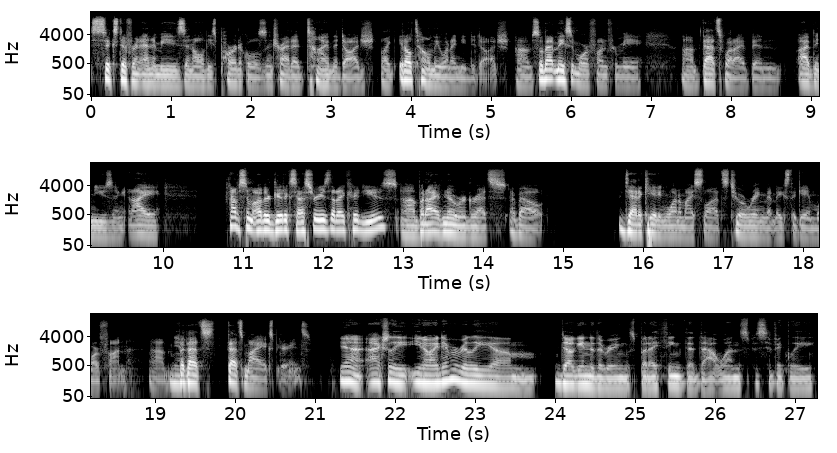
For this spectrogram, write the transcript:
six different enemies and all these particles and try to time the dodge. Like, it'll tell me when I need to dodge. Um, so that makes it more fun for me. Um, that's what I've been I've been using, and I have some other good accessories that I could use, um, but I have no regrets about dedicating one of my slots to a ring that makes the game more fun. Um, yeah. But that's that's my experience. Yeah, actually, you know, I never really um, dug into the rings, but I think that that one specifically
